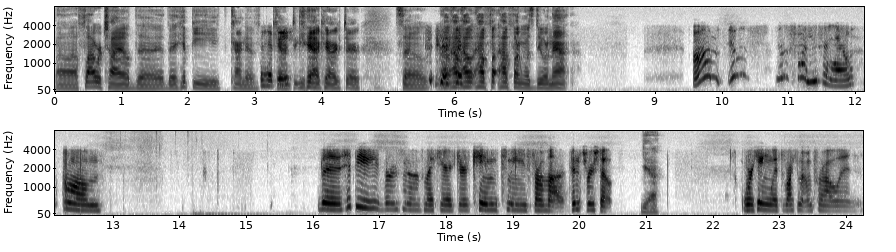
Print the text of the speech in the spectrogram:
uh, flower child the the hippie kind of hippie? character. Yeah character. So how, how how how, fu- how fun was doing that? Um it was it was fun for a while. Um the hippie version of my character came to me from uh, Vince Russo. Yeah. Working with Rocky Mountain Pro and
